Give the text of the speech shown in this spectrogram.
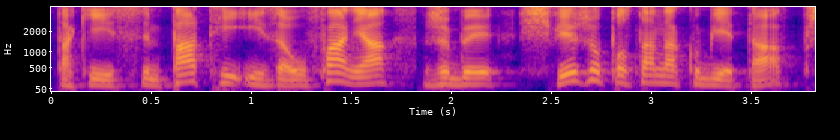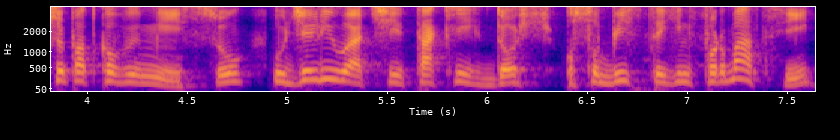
takiej sympatii i zaufania, żeby świeżo poznana kobieta w przypadkowym miejscu udzieliła ci takich dość osobistych informacji,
